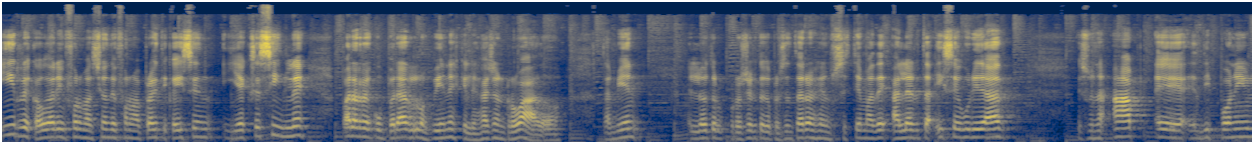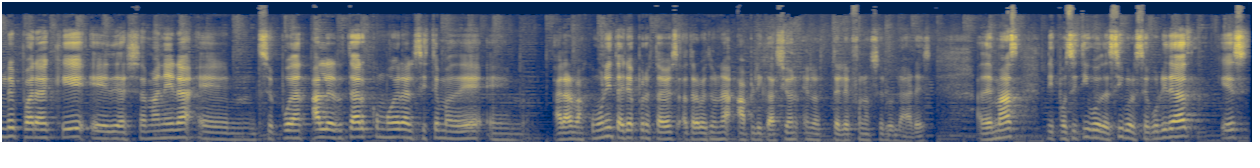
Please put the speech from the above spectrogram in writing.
y recaudar información de forma práctica y accesible para recuperar los bienes que les hayan robado. También el otro proyecto que presentaron es un sistema de alerta y seguridad. Es una app eh, disponible para que eh, de esa manera eh, se puedan alertar cómo era el sistema de alarmas comunitarias, pero esta vez a través de una aplicación en los teléfonos celulares. Además, dispositivo de ciberseguridad, que es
